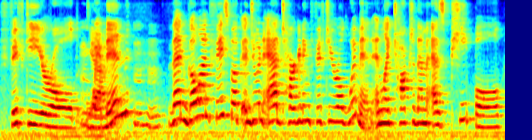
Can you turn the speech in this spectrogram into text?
50 year old Yeah. women, then go on Facebook and do an ad targeting 50 year old women and like talk to them as people,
